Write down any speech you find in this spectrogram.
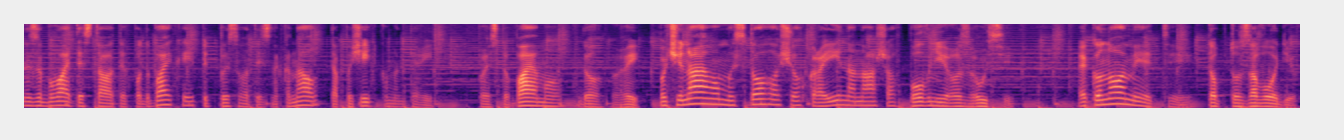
не забувайте ставити вподобайки, підписуватись на канал та пишіть коментарі. Приступаємо до гри. Починаємо ми з того, що країна наша в повній розрусі. Економії, тобто заводів,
